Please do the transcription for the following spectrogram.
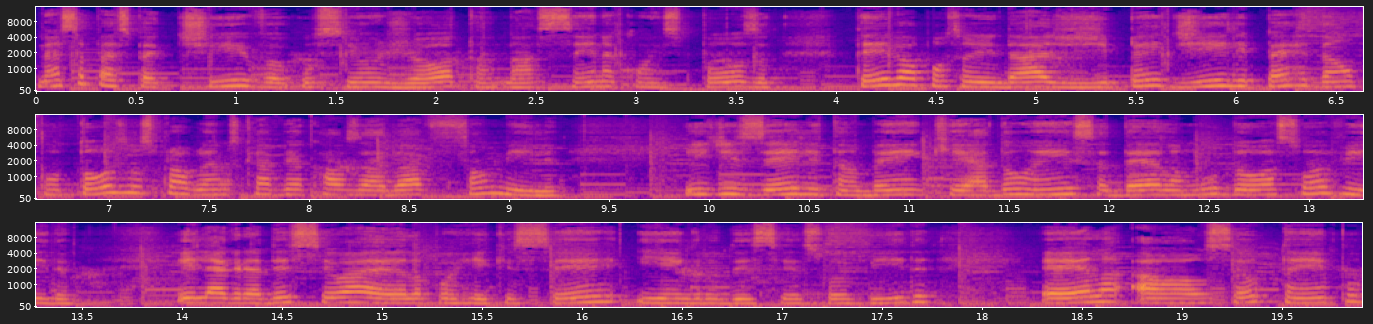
Nessa perspectiva, o Sr. J, na cena com a esposa, teve a oportunidade de pedir-lhe perdão por todos os problemas que havia causado à família e dizer-lhe também que a doença dela mudou a sua vida. Ele agradeceu a ela por enriquecer e engrandecer a sua vida. Ela, ao seu tempo,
